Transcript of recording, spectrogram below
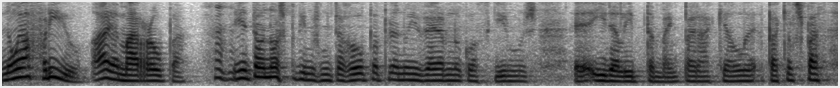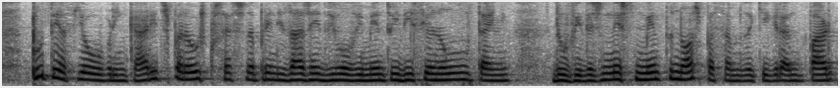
não há frio. Ai, amar roupa. E então nós pedimos muita roupa para no inverno conseguirmos eh, ir ali também para aquele, para aquele espaço. Potenciou o brincar e disparou os processos de aprendizagem e desenvolvimento e disso eu não tenho dúvidas. Neste momento nós passamos aqui grande parte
